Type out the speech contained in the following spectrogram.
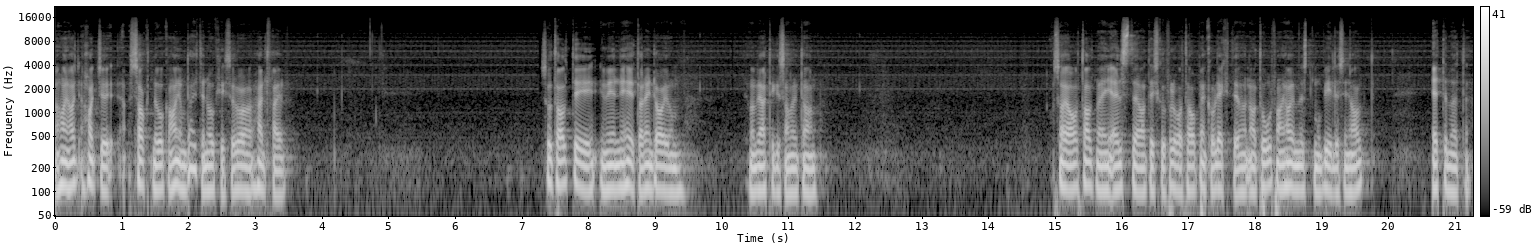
Men han hadde, hadde ikke sagt noe han om det til noen, så det var helt feil. Så talte jeg i menigheten den dagen om den barmhjertige samaritan. Så har jeg avtalt med den eldste at jeg skulle få lov å ta opp en kollekt til Tor, for han har jo mistet mobilen sin alt, etter møtet.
